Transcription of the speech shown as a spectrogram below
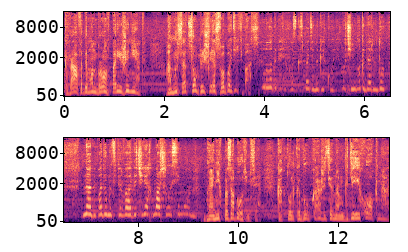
Графа де Монброн в Париже нет, а мы с отцом пришли освободить вас. Благодарю вас, господин Агриколь. Очень благодарю, но надо подумать сперва о дочерях маршала Симона. Мы о них позаботимся, как только вы укажете нам, где их окна.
